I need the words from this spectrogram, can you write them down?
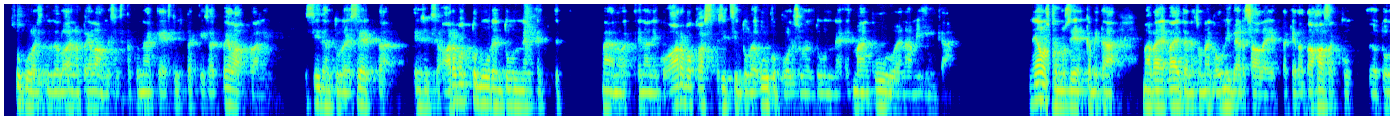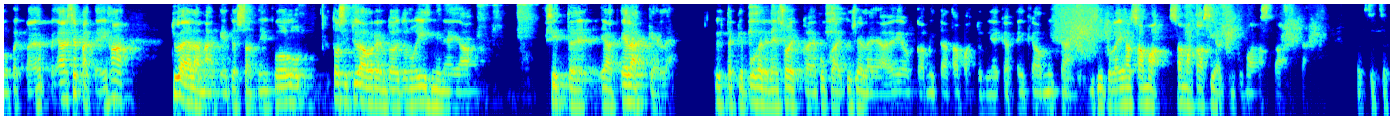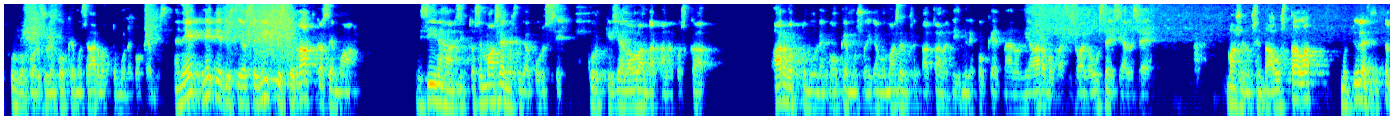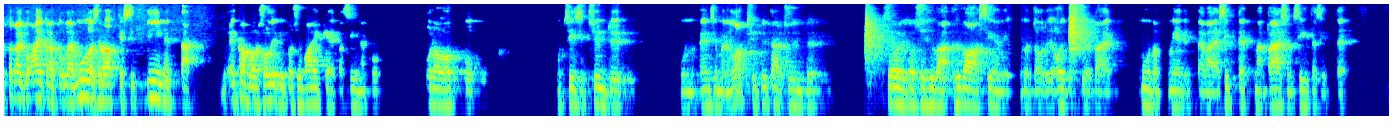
Sukulaiset on aina pelaamisesta, kun näkee, että yhtäkkiä sä et pelaakaan, niin siitä tulee se, että ensiksi se arvottomuuden tunne, että, että mä en ole enää niin kuin arvokas, ja sitten siinä tulee ulkopuolisuuden tunne, että mä en kuulu enää mihinkään. Ne on semmoisia ehkä, mitä mä väitän, että on aika universaaleja, että ketä tahansa, kun joutuu lopettaa. Ja se pätee ihan työelämäänkin, että jos sä oot niin ollut tosi työorientoitunut ihminen ja sitten jäät eläkkeelle, yhtäkkiä puhelinen soikkaa ja kukaan ei kysele ja ei olekaan mitään tapahtumia eikä, eikä ole mitään, niin siitä tulee ihan sama, samat asiat niin vastaan. Että, että sitten se ulkopuolisuuden kokemus ja arvottomuuden kokemus. Ja ne, ne tietysti, jos ei niitä pysty ratkaisemaan, niin siinähän sitten on se masennus, mitä kurssi kurkkii siellä olan takana, koska arvottomuuden kokemus on ikään kuin masennuksen takana, että ihminen kokee, että mä en ole niin arvokas. Se on aika usein siellä se masennuksen taustalla. Mutta yleensä totta kai kun aikaa tulee, mulla se ratkesi niin, että eka vuosi olikin tosi vaikeaa siinä, kun ura loppui. Mutta siinä sitten syntyi, kun ensimmäinen lapsi, tytär syntyi, se oli tosi hyvä, hyvä asia, niin, että oli oikeasti jotain muuta mietittävää. Ja sitten mä pääsin siitä sitten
